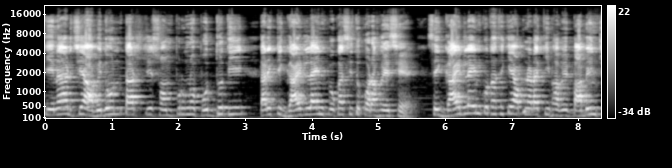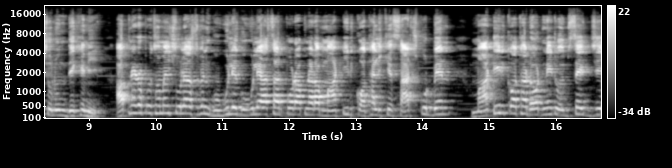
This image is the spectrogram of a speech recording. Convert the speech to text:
কেনার যে আবেদন, তার যে সম্পূর্ণ পদ্ধতি, তার একটি গাইডলাইন প্রকাশিত করা হয়েছে। সেই গাইডলাইন কোথা থেকে আপনারা কীভাবে পাবেন, চলুন দেখে নিই। আপনারা প্রথমেই চলে আসবেন গুগলে গুগলে আসার পর আপনারা মাটির কথা লিখে সার্চ করবেন। Matir Katha dot net website যে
